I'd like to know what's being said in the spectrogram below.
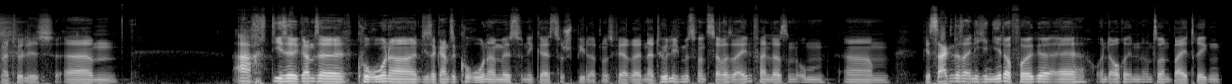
natürlich. Ähm, ach, diese ganze Corona, dieser ganze Corona-Mist und die Geisterspielatmosphäre. Natürlich müssen wir uns da was einfallen lassen, um, ähm, wir sagen das eigentlich in jeder Folge äh, und auch in unseren Beiträgen,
